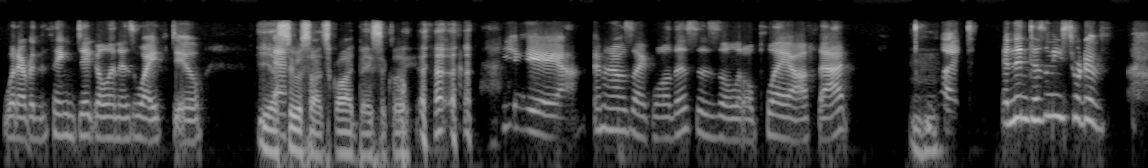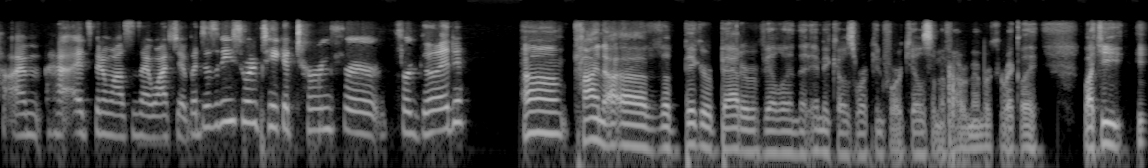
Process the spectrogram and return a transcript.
whatever the thing Diggle and his wife do. Yeah. Suicide Squad, basically. Yeah, yeah, yeah. And I was like, well, this is a little play off that. Mhm. But and then doesn't he sort of I'm it's been a while since I watched it, but doesn't he sort of take a turn for for good? Um, kind of. Uh, the bigger, badder villain that Emiko's working for kills him, if I remember correctly. Like he, he,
